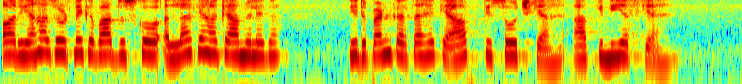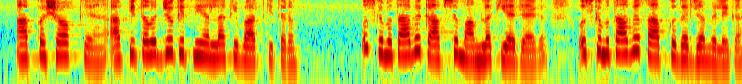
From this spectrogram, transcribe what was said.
اور یہاں سے اٹھنے کے بعد اس کو اللہ کے ہاں کیا ملے گا؟ یہ ڈپینڈ کرتا ہے کہ آپ کی سوچ کیا ہے، آپ کی نیت کیا ہے۔ آپ کا شوق کیا ہے؟ آپ کی توجہ کتنی اللہ کی بات کی طرف؟ اس کے مطابق آپ سے معاملہ کیا جائے گا۔ اس کے مطابق آپ کو درجہ ملے گا۔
